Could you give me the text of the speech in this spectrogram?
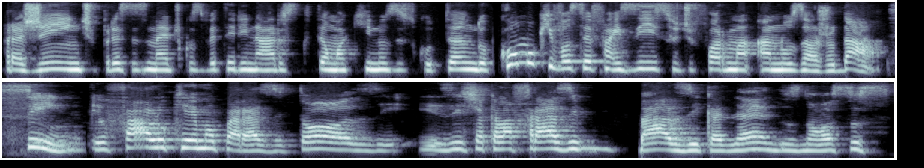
para gente, para esses médicos veterinários que estão aqui nos escutando, como que você faz isso de forma a nos ajudar? Sim, eu falo que hemoparasitose existe aquela frase básica, né, dos nossos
